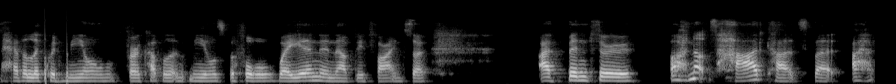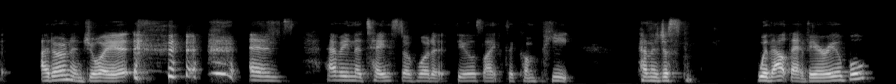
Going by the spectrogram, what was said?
have a liquid meal for a couple of meals before weigh in and I'll be fine. So I've been through, oh, not hard cuts, but I, I don't enjoy it. and having a taste of what it feels like to compete kind of just without that variable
